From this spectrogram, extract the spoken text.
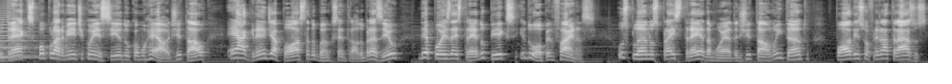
O Drex, popularmente conhecido como Real Digital, é a grande aposta do Banco Central do Brasil depois da estreia do Pix e do Open Finance. Os planos para a estreia da moeda digital, no entanto, podem sofrer atrasos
